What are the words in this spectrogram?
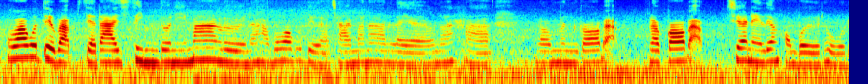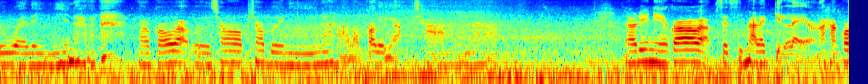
เพราะว่าคุณติ๋วแบบเสียดายซิมตัวนี้มากเลยนะคะ เพราะว่าคุณติ๋วใช้มานานแล้วนะคะ แล้วมันก็แบบ เราก็แบบเชื่อในเรื่องของเบอร์โทรด้วยอะไรอย่างนี้นะคะเราก็แบบเออชอบชอบเบอร์นี้นะคะเราก็เลยอยากใช้นะคะแล้วทีนี้ก็แบบเสร็จสิ้นภารกิจแล้วนะคะ ก็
